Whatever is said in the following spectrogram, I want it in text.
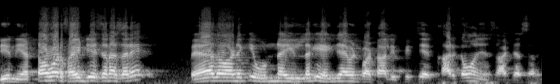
దీన్ని ఎట్టో ఫైట్ చేసినా సరే పేదవాడికి ఉన్న ఇళ్ళకి ఎంజాయ్మెంట్ పట్టాలు ఇప్పించే కార్యక్రమం నేను స్టార్ట్ చేస్తాను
